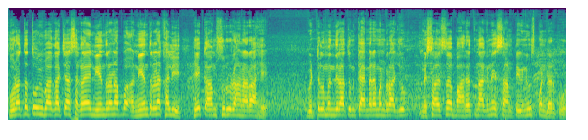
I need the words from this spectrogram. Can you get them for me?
पुरातत्व विभागाच्या सगळ्या नियंत्रणा नियंत्रणाखाली हे काम सुरू राहणार आहे. विठ्ठल मंदिरातून कॅमेरामन राजू मिसाळसह भारत नागने Saam T V news Pandharpur.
